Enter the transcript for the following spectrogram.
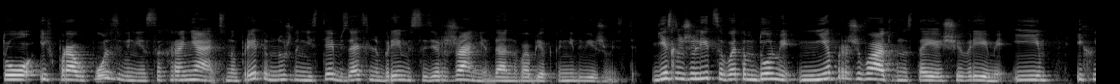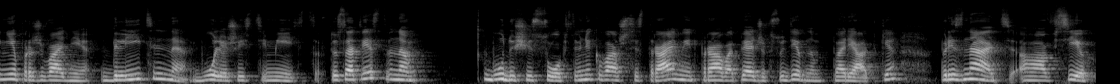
то их право пользования сохраняется, но при этом нужно нести обязательно бремя содержания данного объекта недвижимости. Если же лица в этом доме не проживают в настоящее время и их непроживание длительное, более 6 месяцев, то, соответственно, будущий собственник, ваша сестра, имеет право, опять же, в судебном порядке признать а, всех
